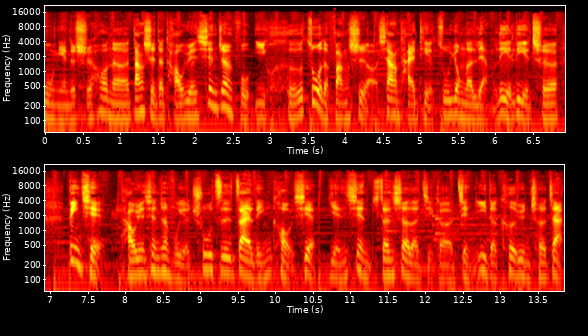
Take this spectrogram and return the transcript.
五年的时候呢，当时的桃园县政府以合作的方式哦，向台铁租用了两列列车，并且。桃园县政府也出资在林口县沿线增设了几个简易的客运车站，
